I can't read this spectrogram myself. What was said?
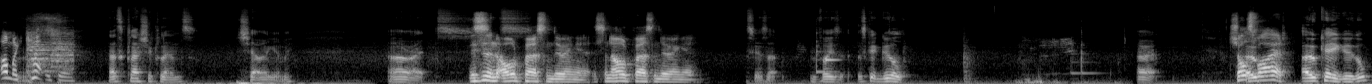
Oh, my cat is here. That's Clash of Clans shouting at me. Alright. This is an old person doing it. It's an old person doing it. Let's get this up. Voice it. Let's get Google. Alright. Shots Oh. fired. Okay, Google.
